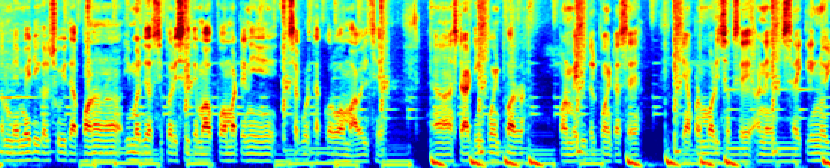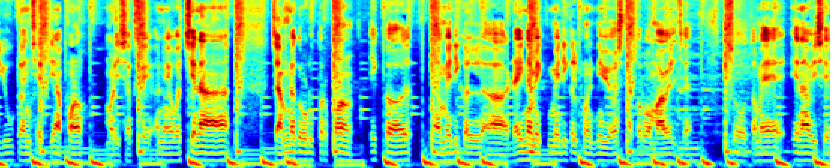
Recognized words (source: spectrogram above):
તમને મેડિકલ સુવિધા પણ ઇમરજન્સી પરિસ્થિતિમાં આપવા માટેની સગવડતા કરવામાં આવેલ છે. સ્ટાર્ટિંગ પોઈન્ટ પર પણ મેડિકલ પોઈન્ટ હશે, ત્યાં પણ મળી શકશે અને સાયકલિંગનો યુ ટર્ન છે ત્યાં પણ મળી શકશે અને વચ્ચેના જામનગર રોડ ઉપર પણ એક મેડિકલ ડાયનામિક મેડિકલ પોઈન્ટની વ્યવસ્થા કરવામાં આવેલ છે. સો તમે એના વિશે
